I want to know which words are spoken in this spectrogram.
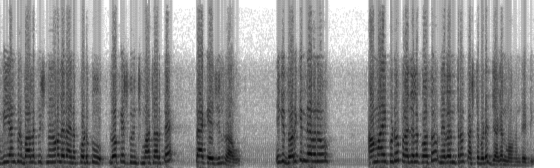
వియంకుడు బాలకృష్ణనో లేదా ఆయన కొడుకు లోకేష్ గురించి మాట్లాడితే ప్యాకేజీలు రావు. ఇంక దొరికింది ఎవరు అమాయకుడు ప్రజల కోసం నిరంతరం కష్టపడే జగన్మోహన్ రెడ్డి.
